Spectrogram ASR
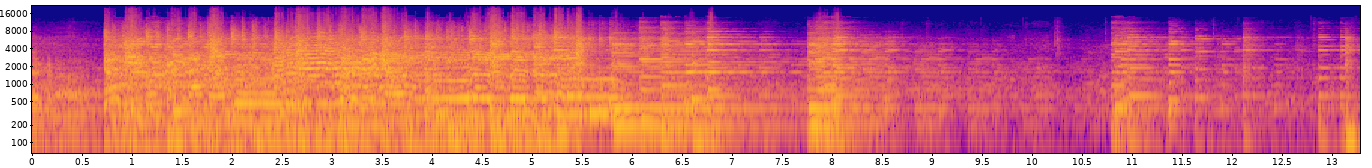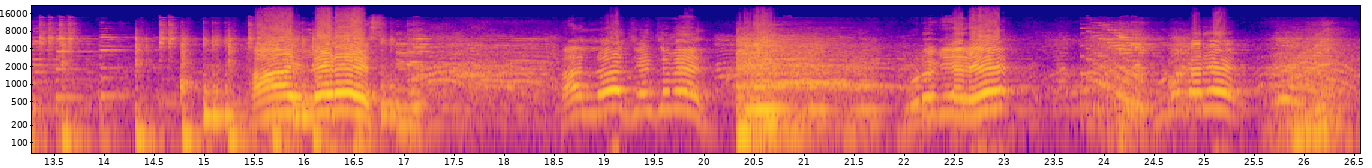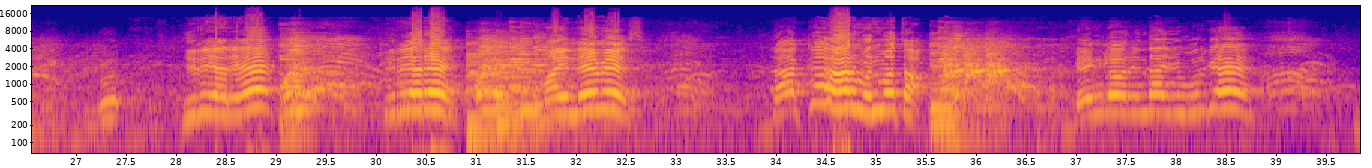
ಯಾಕಣ hi ladies hello gentlemen ಹುಡುಗಿಯರೇ. ಹುಡುಗರೇ. ಹಿರಿಯರೇ. ಹಿರಿಯರೇ my name is doctor Manmatha ಬೆಂಗಳೂರಿಂದ ಈ ಊರಿಗೆ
